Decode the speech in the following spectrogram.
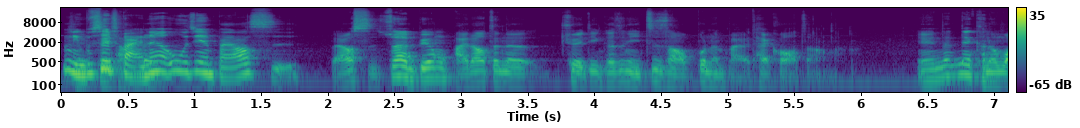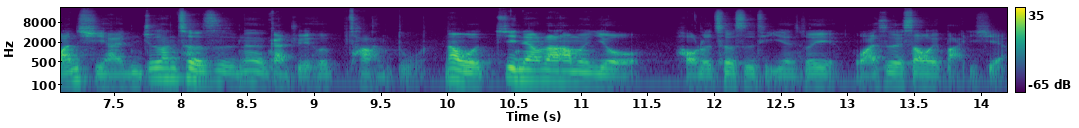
你不是摆那个物件摆到死？摆到死，虽然不用摆到真的确定，可是你至少不能摆的太夸张了，因为那那可能玩起来，你就算测试，那个感觉也会差很多。那我尽量让他们有好的测试体验，所以我还是会稍微摆一下，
